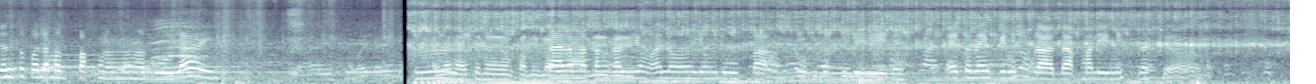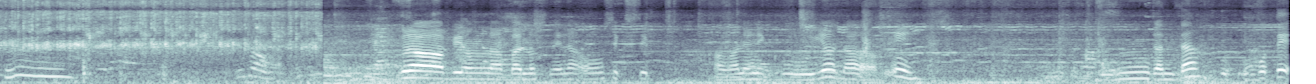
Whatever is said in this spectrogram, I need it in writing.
Diyan to pala magpak ng mga gulay. Ayan, ito na yung kanila. Para matanggal yung ano, yung lupa. Nililinis. Ito na yung finished product. Malinis na siya. Hmm. Grabe yung labanos nila. Oh, siksik. Ang ano ni Kuya, dami. Hmm, ganda. Puti.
